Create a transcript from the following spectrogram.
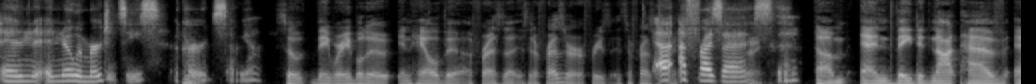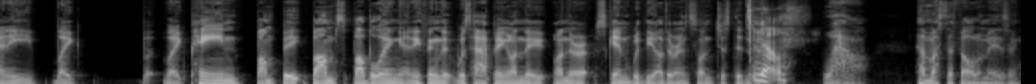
and and no emergencies occurred so yeah So they were able to inhale the Afrezza. Is it a Frezza or a Frieza? It's a Frezza. uh, right? Afrezza Right. the um, and they did not have any like like pain, bump, bumps, bubbling, anything that was happening on the on their skin with the other insulin. Just didn't. happen. no Wow, that must have felt amazing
